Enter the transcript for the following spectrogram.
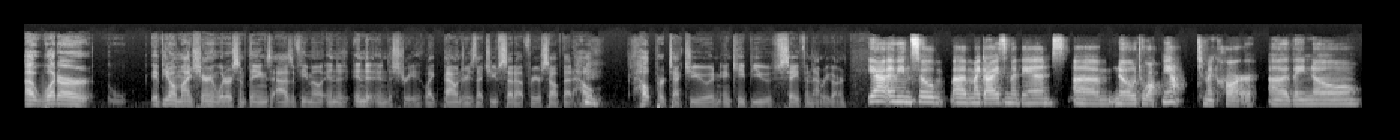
Uh, what are, if you don't mind sharing, what are some things as a female in the in the industry, like boundaries that you've set up for yourself that help Hmm. help protect you and, and keep you safe in that regard? yeah i mean so uh, my guys in my band um, know to walk me out to my car uh, they know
